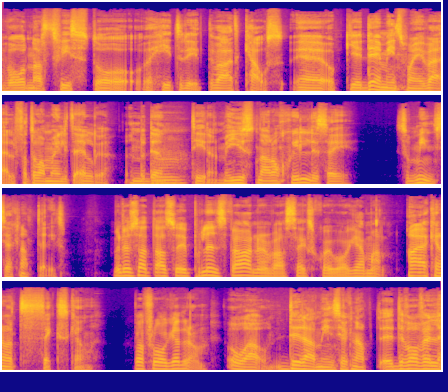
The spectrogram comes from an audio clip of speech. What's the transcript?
vårdnadstvist och hit och dit. Det var ett kaos. Eh, och det minns man ju väl, för att då var man ju lite äldre under den Mm. tiden. Men just när de skilde sig så minns jag knappt det. Liksom. Men du satt alltså i polisförhör när du var 6-7 år gammal. Ja, jag kan ha varit sex kanske. Vad frågade de? Oh, wow, det där minns jag knappt. Eh, Det var väl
